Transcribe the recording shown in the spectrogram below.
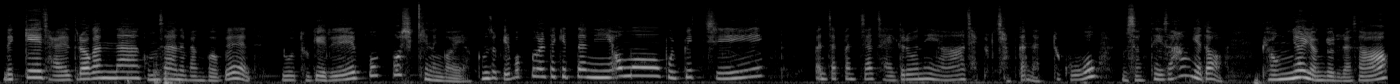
내게 잘 들어갔나 검사하는 방법은 요 두 개를 뽀뽀시키는 거예요. 금속계 뽀뽀를 딱 했더니 어머 불빛이 반짝반짝 잘 들어오네요. 자, 이렇게 잠깐 놔두고 이 상태에서 한 개 더 병렬 연결이라서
